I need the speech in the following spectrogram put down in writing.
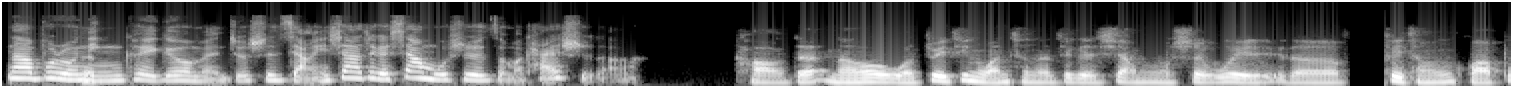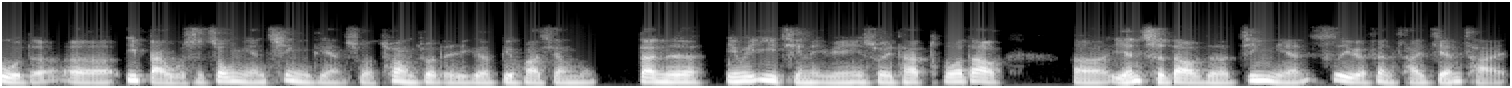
那不如您可以给我们就是讲一下这个项目是怎么开始的？好的，然后我最近完成的这个项目是为了。费城华埠的呃一百五十周年庆典所创作的一个壁画项目，但是因为疫情的原因，所以它拖到呃延迟到的今年四月份才剪彩。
